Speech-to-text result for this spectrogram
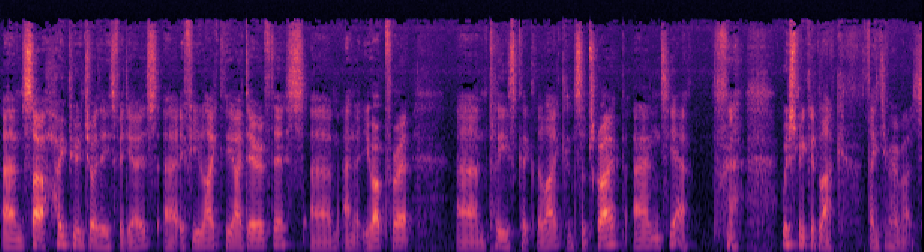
Um, so I hope you enjoy these videos. Uh, if you like the idea of this um, and that you're up for it, um, please click the like and subscribe. And yeah, wish me good luck. Thank you very much.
